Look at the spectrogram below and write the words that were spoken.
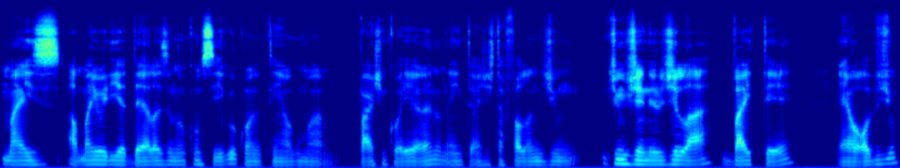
mas a maioria delas eu não consigo quando tem alguma parte em coreano, né? Então a gente tá falando de um, de um gênero de lá, vai ter, é óbvio.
